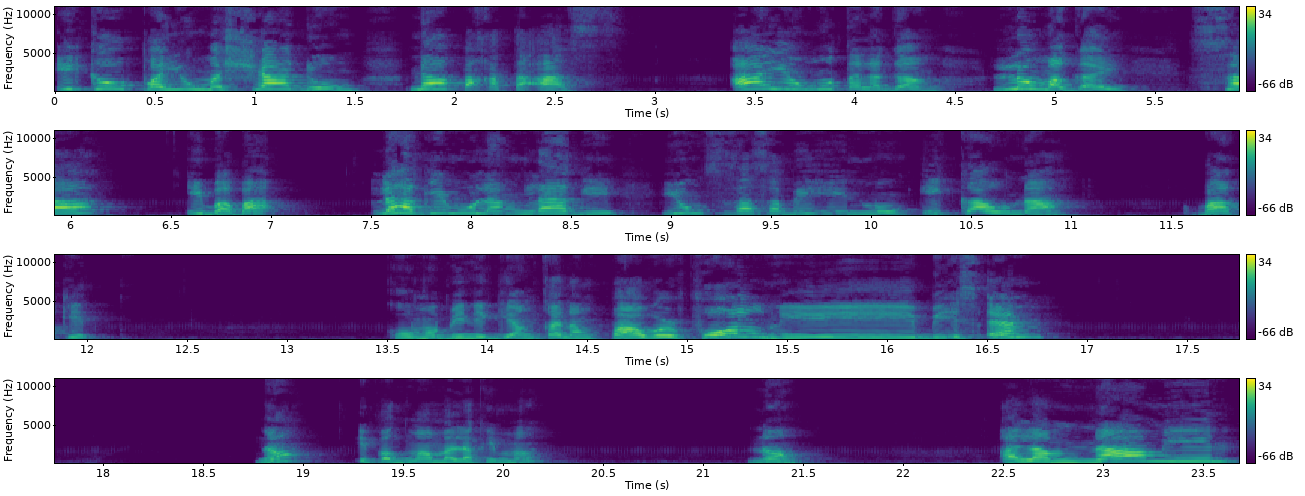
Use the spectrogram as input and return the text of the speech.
Ikaw pa yung masyadong napakataas. Ayaw mo talagang lumagay sa ibaba. Lagi mo lang lagi yung sasabihin mong ikaw na. Bakit? Kung binigyan ka ng powerful ni BSM? No? Ipagmamalaki mo? No. Alam namin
